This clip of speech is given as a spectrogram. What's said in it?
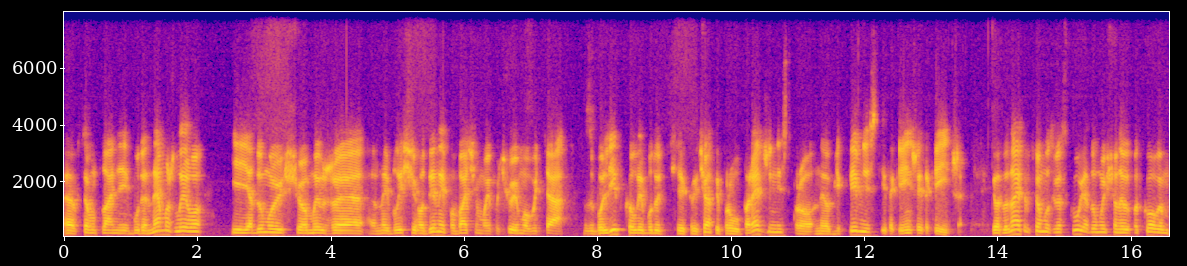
в цьому плані буде неможливо. І я думаю, що ми вже найближчі години побачимо і почуємо виття з боліт, коли будуть кричати про упередженість, про необ'єктивність і таке інше, і таке інше. І от ви знаєте, в цьому зв'язку я думаю, що не випадковим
